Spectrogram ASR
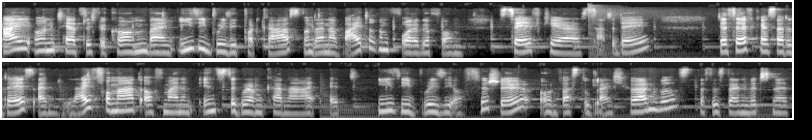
Hi und herzlich willkommen beim Easy Breezy Podcast und einer weiteren Folge vom Self-Care Saturday. Der Self-Care Saturday ist ein Live-Format auf meinem Instagram-Kanal at easybreezyofficial und was du gleich hören wirst, das ist ein Mitschnitt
